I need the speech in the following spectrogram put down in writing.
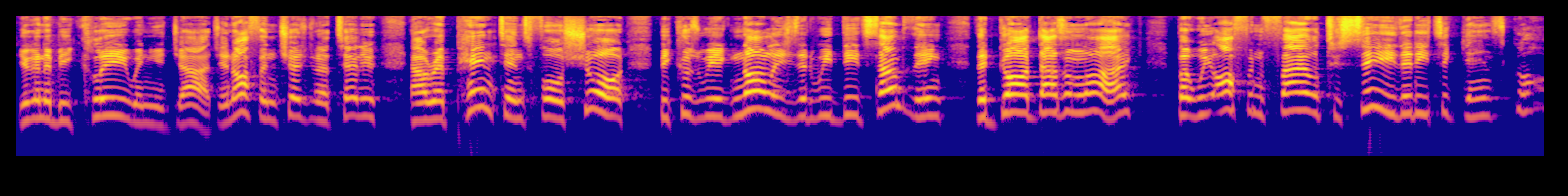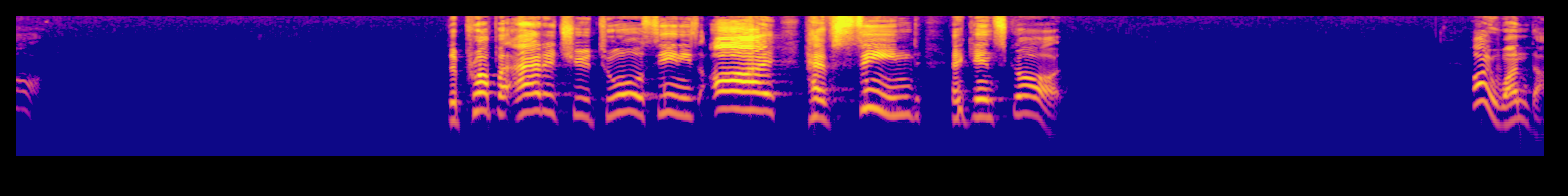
You're going to be clear when you judge. And often, church, is going to tell you our repentance falls short because we acknowledge that we did something that God doesn't like, but we often fail to see that it's against God. The proper attitude to all sin is I have sinned against God. I wonder.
